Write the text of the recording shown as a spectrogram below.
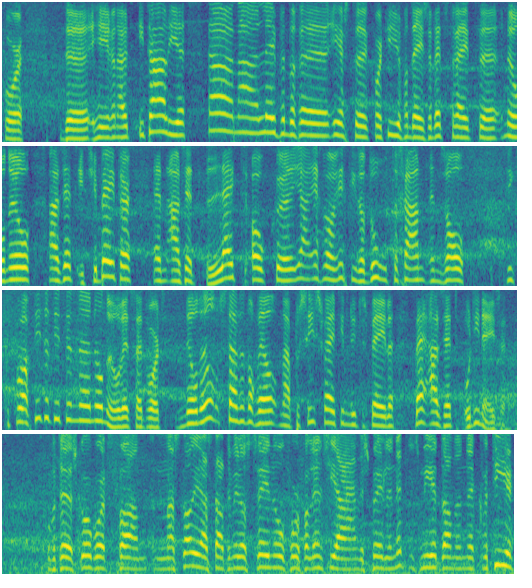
voor de heren uit Italië. Ja, na een levendige eerste kwartier van deze wedstrijd 0-0. AZ ietsje beter. En AZ lijkt ook ja, echt wel richting dat doel te gaan. En zal ik verwacht niet dat dit een 0-0 wedstrijd wordt. 0-0 staat het nog wel na precies 15 minuten spelen bij AZ Udinese. Op het eh, scorebord van Nastalja staat inmiddels 2-0 voor Valencia. En we spelen net iets meer dan een eh, kwartier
